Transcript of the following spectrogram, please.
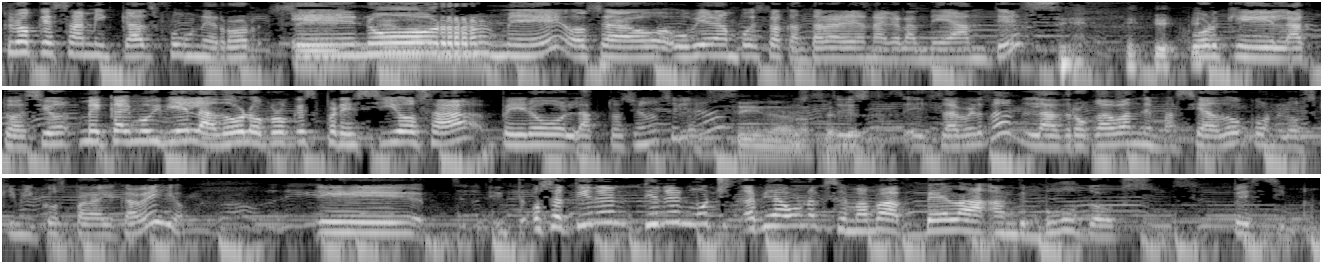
Creo que Sammy Katz fue un error Sí, enorme. O sea, hubieran puesto a cantar a Ariana Grande antes. Sí. Porque la actuación me cae muy bien, la adoro, creo que es preciosa, pero la actuación no se le da. Sí, no, no es, se le es- da. es la verdad, la drogaban demasiado con los químicos para el cabello. Eh, o sea, tienen, tienen muchos. Había una que se llamaba Bella and the Bulldogs. Pésima.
